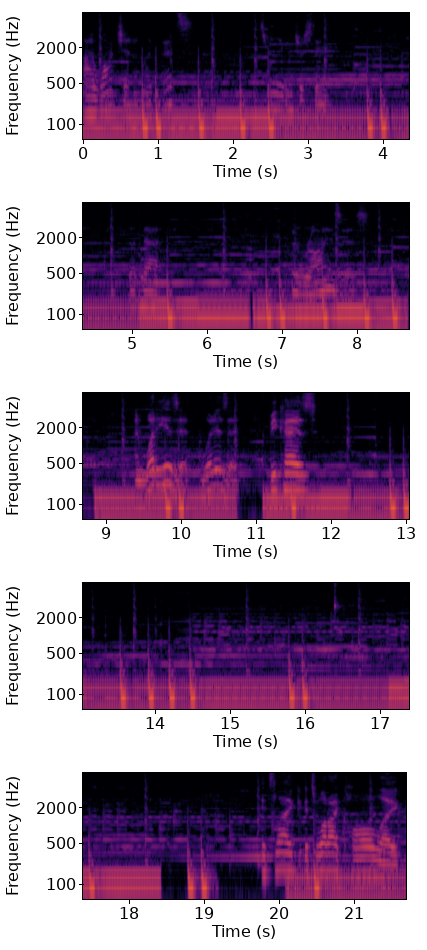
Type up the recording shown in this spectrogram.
I watch it. I'm like, that's that's really interesting. That that arises. And what is it? What is it? Because like it's what I call like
